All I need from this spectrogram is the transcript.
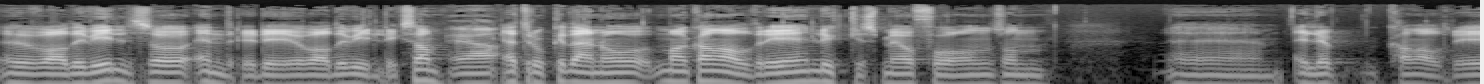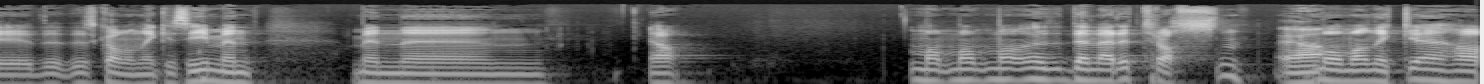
hva de vil, så endrer de hva de vil, liksom. Ja. Jeg tror ikke det er noe Man kan aldri lykkes med å få en sånn eh, Eller kan aldri Det, det skal man ikke si, men, men eh, Ja. Man, man, man, den derre trassen Ja. må man ikke ha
